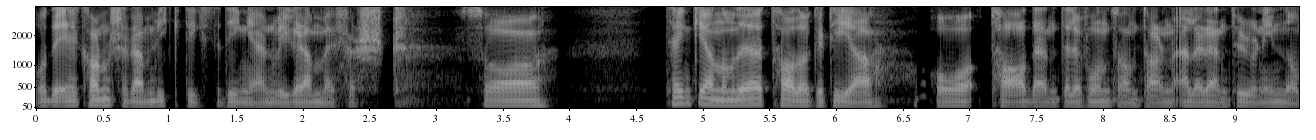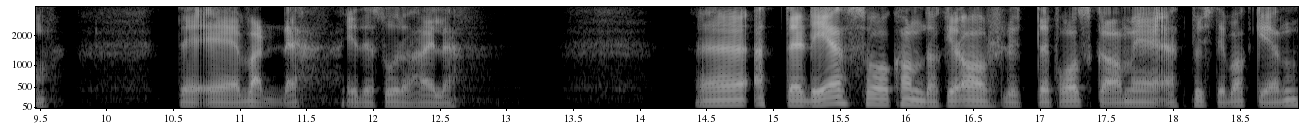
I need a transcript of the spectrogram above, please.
Og det er kanskje de viktigste tingene vi glemmer først. Så tenk gjennom det, ta dere tida, og ta den telefonsamtalen eller den turen innom. Det er verdt det, i det store og hele. Eh, etter det så kan dere avslutte påska med et pust i bakken,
